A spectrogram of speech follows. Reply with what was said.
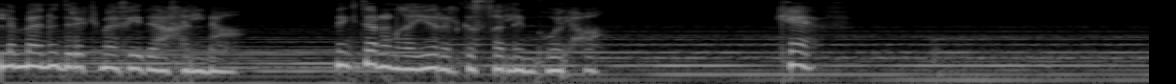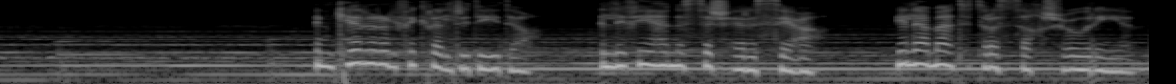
لما ندرك ما في داخلنا نقدر نغير القصة اللي نقولها كيف؟ نكرر الفكرة الجديدة اللي فيها نستشعر السعة إلى ما تترسخ شعوريا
